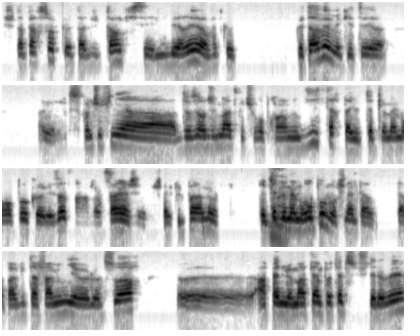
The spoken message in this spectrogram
tu t'aperçois que tu as du temps qui s'est libéré, en fait, que, que tu avais, mais qui était, euh, euh, quand tu finis à 2h du mat, que tu reprends à midi, certes, tu as eu peut-être le même repos que les autres, enfin, j'en sais rien, je, je calcule pas la même. Tu as peut-être Ouais. le même repos, mais au final, tu n'as pas vu ta famille euh, le soir, euh, à peine le matin, peut-être, si tu t'es levé.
